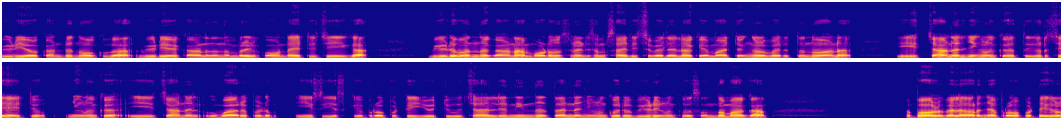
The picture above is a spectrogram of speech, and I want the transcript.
വീഡിയോ കണ്ടു നോക്കുക വീഡിയോ കാണുന്ന നമ്പറിൽ കോൺടാക്റ്റ് ചെയ്യുക. വീട് വന്ന് കാണാം. ഉടമസ്ഥനായിട്ട് സംസാരിച്ച് വിലയിലൊക്കെ മാറ്റങ്ങൾ വരുത്തുന്നതാണ്. ഈ ചാനൽ നിങ്ങൾക്ക് തീർച്ചയായിട്ടും നിങ്ങൾക്ക് ഈ ചാനൽ ഉപകാരപ്പെടും. ഈ C S K property YouTube ചാനലിൽ നിന്ന് തന്നെ നിങ്ങൾക്കൊരു വീട് നിങ്ങൾക്ക് സ്വന്തമാക്കാം. അപ്പോൾ വില കുറഞ്ഞ പ്രോപ്പർട്ടികൾ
